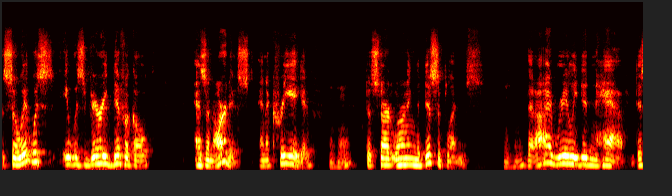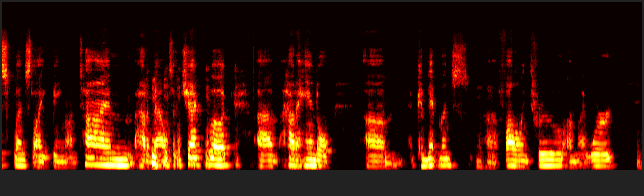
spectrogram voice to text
so it was it was very difficult as an artist and a creative Mhm. to start learning the disciplines Mhm. that I really didn't have. Disciplines like being on time, how to balance a checkbook, um, how to handle um, commitments, uh, following through on my word. Mhm.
